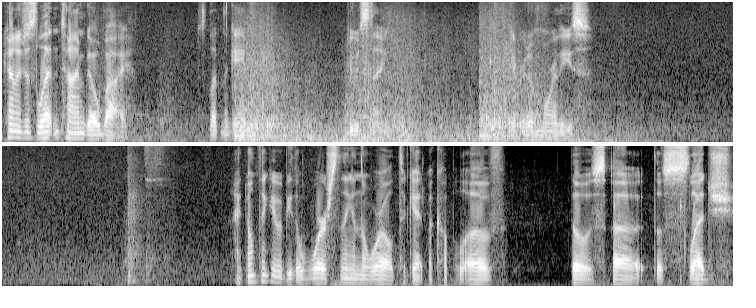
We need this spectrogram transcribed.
kind of just letting time go by Just letting the game do its thing. Get rid of more of these. I don't think it would be the worst thing in the world to get a couple of those uh, those sledge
